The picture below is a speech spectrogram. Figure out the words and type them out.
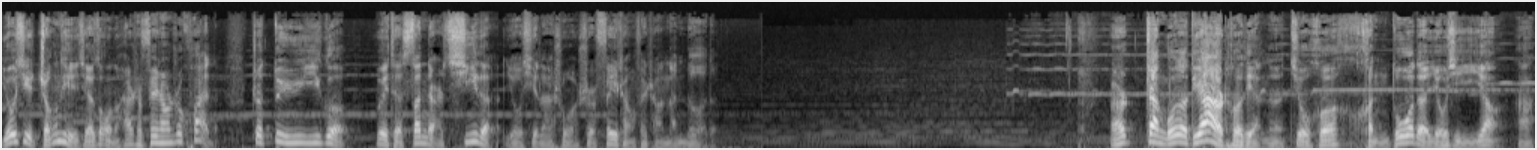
游戏整体节奏呢还是非常之快的，这对于一个 Wait 三点七的游戏来说是非常非常难得的。而战国的第二特点呢，就和很多的游戏一样啊，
